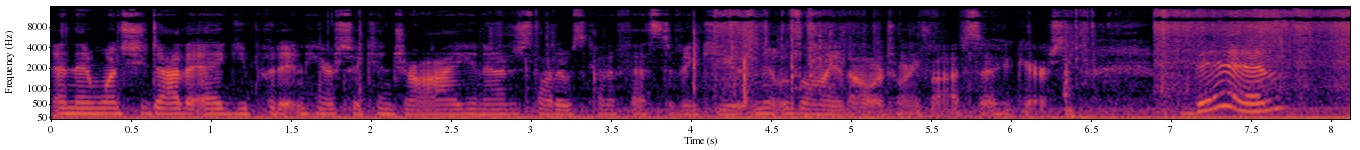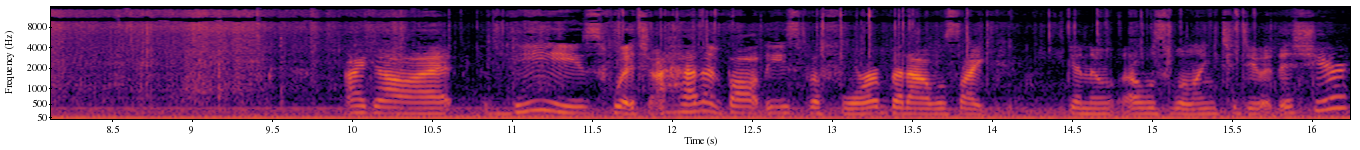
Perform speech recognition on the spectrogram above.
and then once you dye the egg, you put it in here so it can dry. You know, I just thought it was kind of festive and cute and it was only $1.25, so who cares? Then I got these, which I haven't bought these before, but I was like, gonna, I was willing to do it this year.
